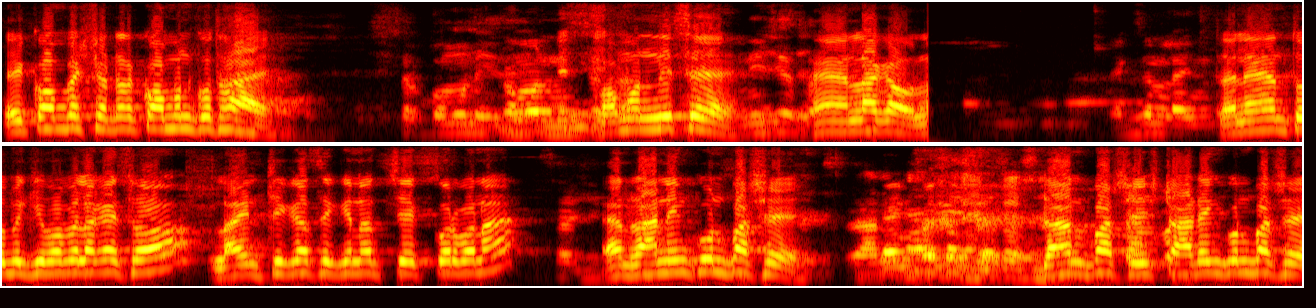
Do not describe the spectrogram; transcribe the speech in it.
এই কম্পেসারটার কমন কোথায়? কমন নিচে। কমন নিচে? নিচে। হ্যাঁ লাগাও তাহলে এখন তুমি কীভাবে লাগাইছো? লাইন ঠিক আছে কিনা চেক করবে না? রানিং কোন পাশে? ডান পাশে স্টার্টিং কোন পাশে?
